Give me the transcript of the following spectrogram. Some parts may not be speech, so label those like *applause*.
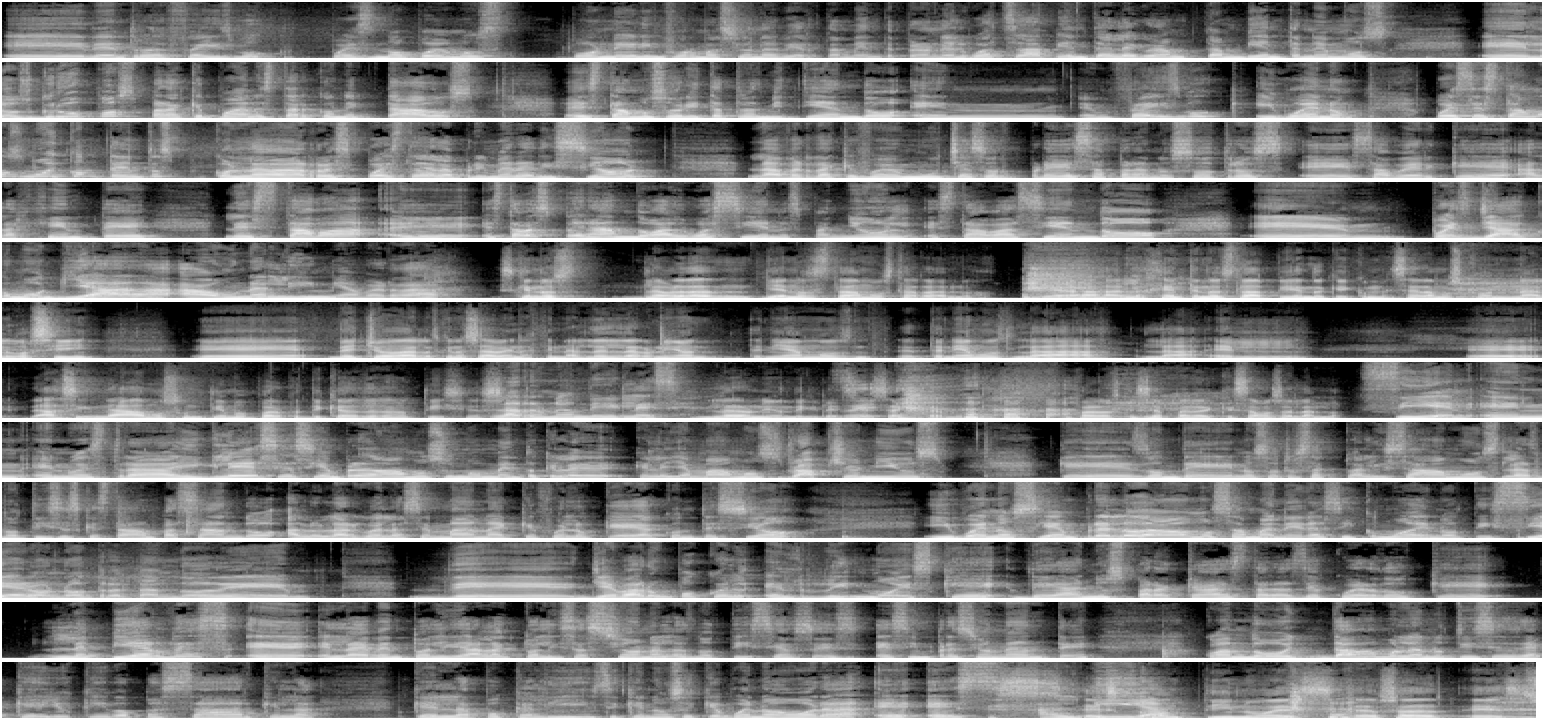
eh, dentro de Facebook, pues no podemos poner información abiertamente, pero en el WhatsApp y en Telegram también tenemos eh, los grupos para que puedan estar conectados. Estamos ahorita transmitiendo en, Facebook y bueno, pues estamos muy contentos con la respuesta de la primera edición. La verdad que fue mucha sorpresa para nosotros eh, saber que a la gente le estaba, eh, estaba esperando algo así en español, estaba siendo pues ya como guiada a una línea, ¿verdad? Es que nos, la verdad, ya nos estábamos tardando. Ya la gente nos estaba pidiendo que comenzáramos con algo así. Eh, de hecho, a los que no saben, al final de la reunión teníamos, teníamos la, la el, eh, asignábamos un tiempo para platicar de las noticias. La reunión de iglesia. La reunión de iglesia, exactamente. *laughs* para los que sepan de qué estamos hablando. Sí, en, en, en, nuestra iglesia siempre dábamos un momento que le, que le llamamos Rapture News que es donde nosotros actualizamos las noticias que estaban pasando a lo largo de la semana, qué fue lo que aconteció. Y bueno, siempre lo dábamos a manera así como de noticiero, ¿no? Tratando de, de llevar un poco el, el, ritmo. Es que de años para acá estarás de acuerdo que le pierdes eh, la eventualidad, la actualización a las noticias. Es, es impresionante. Cuando dábamos las noticias de aquello que iba a pasar, que la que el apocalipsis, que no sé qué, bueno, ahora e, es, al día. Es continuo, es, *laughs* o sea,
